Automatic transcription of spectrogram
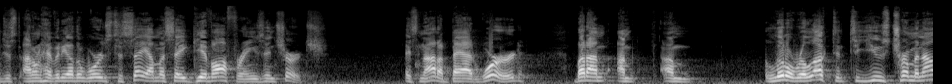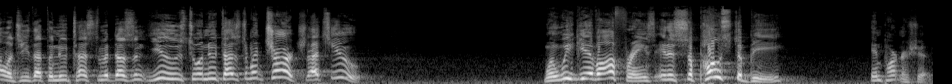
just, I don't have any other words to say. I'm going to say give offerings in church. It's not a bad word, but I'm, I'm, I'm a little reluctant to use terminology that the New Testament doesn't use to a New Testament church. That's you. When we give offerings, it is supposed to be in partnership.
